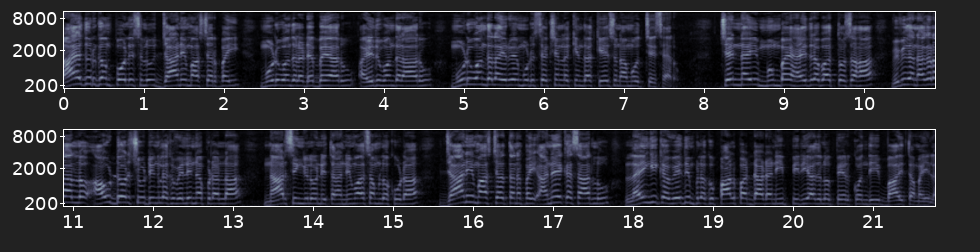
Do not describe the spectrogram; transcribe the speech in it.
రాయదుర్గం పోలీసులు జానీ మాస్టర్పై మూడు వందల డెబ్బై ఆరు ఐదు వందల ఆరు మూడు వందల ఇరవై మూడు సెక్షన్ల కింద కేసు నమోదు చేశారు. చెన్నై ముంబై హైదరాబాద్తో సహా వివిధ నగరాల్లో అవుట్డోర్ షూటింగ్లకు వెళ్ళినప్పుడల్లా నార్సింగిలోని తన నివాసంలో కూడా జానీ మాస్టర్ తనపై అనేక సార్లు లైంగిక వేధింపులకు పాల్పడ్డాడని ఫిర్యాదులో పేర్కొంది బాధిత మహిళ.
